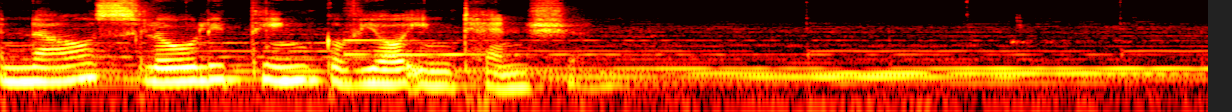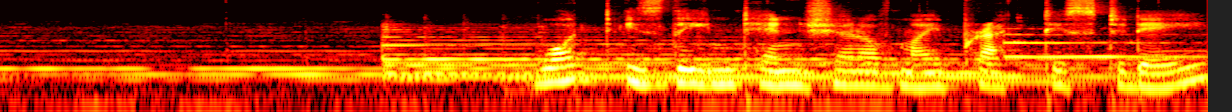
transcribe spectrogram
And now slowly think of your intention. What is the intention of my practice today?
